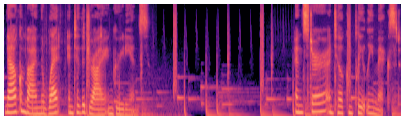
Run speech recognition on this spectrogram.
Now combine the wet into the dry ingredients and stir until completely mixed.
